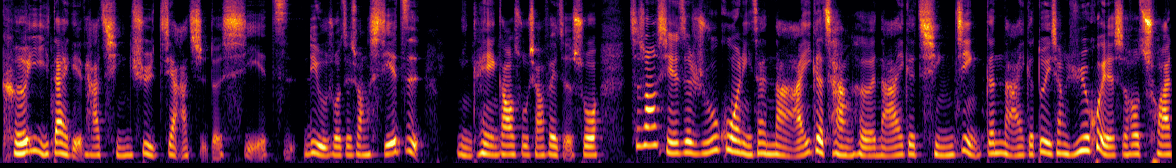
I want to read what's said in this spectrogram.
可以带给他情绪价值的鞋子。例如说，这双鞋子。你可以告诉消费者说，这双鞋子，如果你在哪一个场合、哪一个情境、跟哪一个对象约会的时候穿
